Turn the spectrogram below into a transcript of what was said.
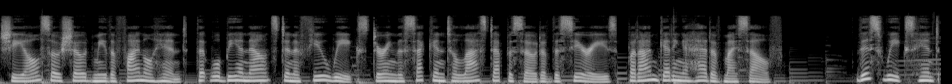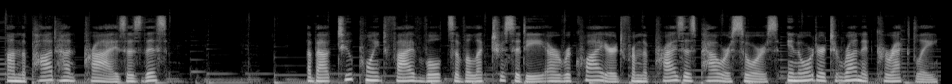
She also showed me the final hint, that will be announced in a few weeks during the second to last episode of the series, but I'm getting ahead of myself. This week's hint on the Pod Hunt prize is this about 2.5 volts of electricity are required from the prize's power source, in order to run it correctly.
